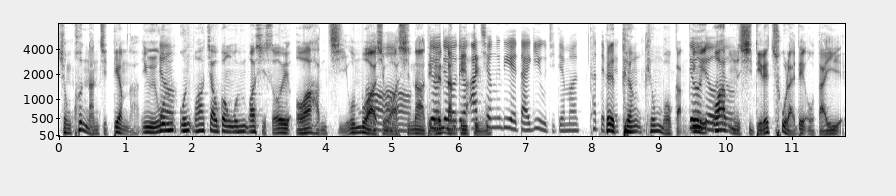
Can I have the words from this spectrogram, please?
上困难一点啦，因为阮阮我照讲，阮我是所谓蚵仔含钱，阮母也是外省啊，伫咧对对对，啊，人机场。请你的台语有一点仔较特别迄别。听听无共，因为我毋是伫咧厝内底学台语的，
